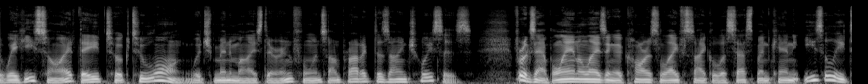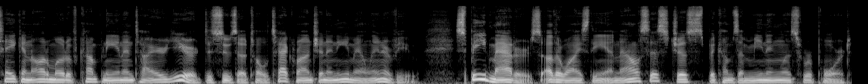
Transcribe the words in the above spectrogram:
The way he saw it, they took too long, which minimized their influence on product design choices. For example, analyzing a car's life cycle assessment can easily take an automotive company an entire year, D'Souza told TechCrunch in an email interview. Speed matters, otherwise, the analysis just becomes a meaningless report.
